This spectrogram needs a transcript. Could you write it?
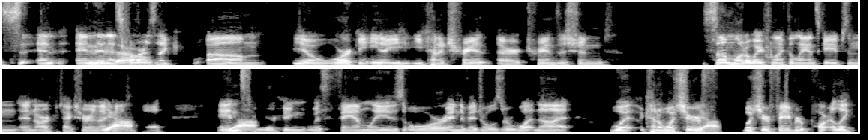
So, and and then as far as like um you know working you know you, you kind of tran or transitioned somewhat away from like the landscapes and, and architecture and that Yeah. kind of stuff into Yeah. working with families or individuals or whatnot what kind of what's your Yeah. what's your favorite part like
